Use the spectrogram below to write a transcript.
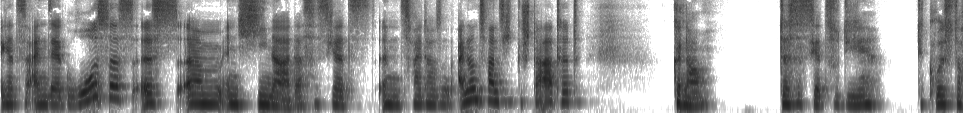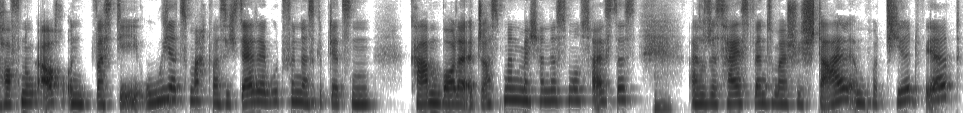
jetzt ein sehr großes ist ähm, in China. Das ist jetzt in 2021 gestartet. Genau. Das ist jetzt so die, die größte Hoffnung auch. Und was die EU jetzt macht, was ich sehr, sehr gut finde, es gibt jetzt einen Carbon Border Adjustment Mechanismus, heißt es. Mhm. Also das heißt, wenn zum Beispiel Stahl importiert wird,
